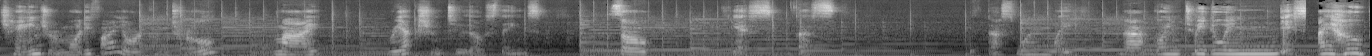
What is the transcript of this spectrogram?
change or modify or control my reaction to those things. So yes, that's that's one way I'm going to be doing this. I hope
